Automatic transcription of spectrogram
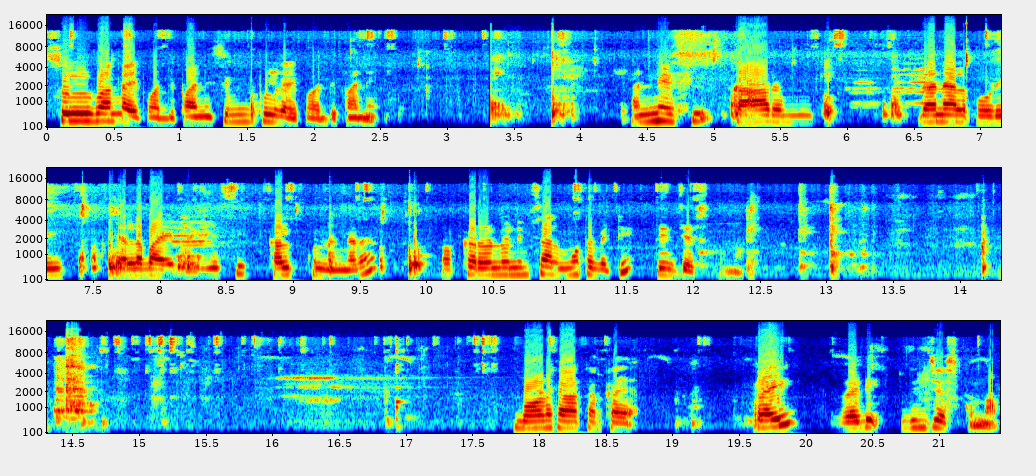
సులభంగా అయిపోద్ది పని సింపుల్గా అయిపోద్ది పని. అన్నీ వేసి కారం ధనియాల పొడి తెల్లబాయిలు వేసి కలుపుకున్నాం కదా ఒక్క రెండు నిమిషాలు మూత పెట్టి దించేసుకున్నాం. బోడ కాకరకాయ ఫ్రై రెడీ దించేసుకుందాం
